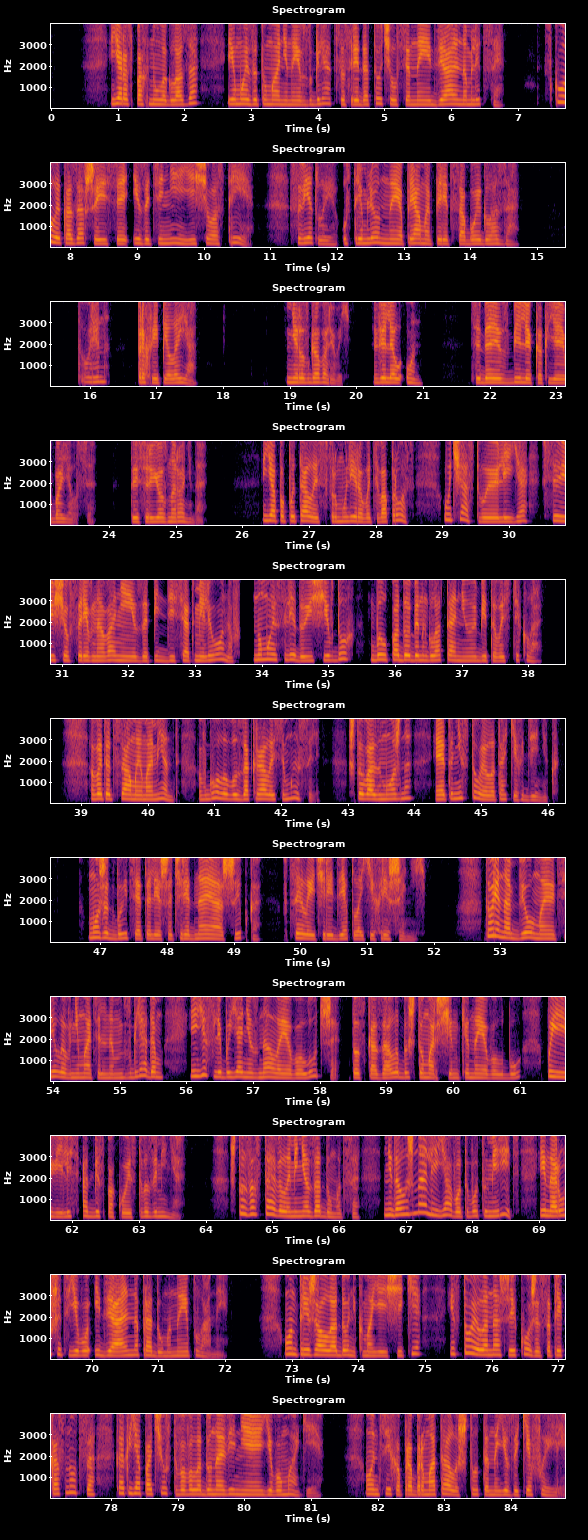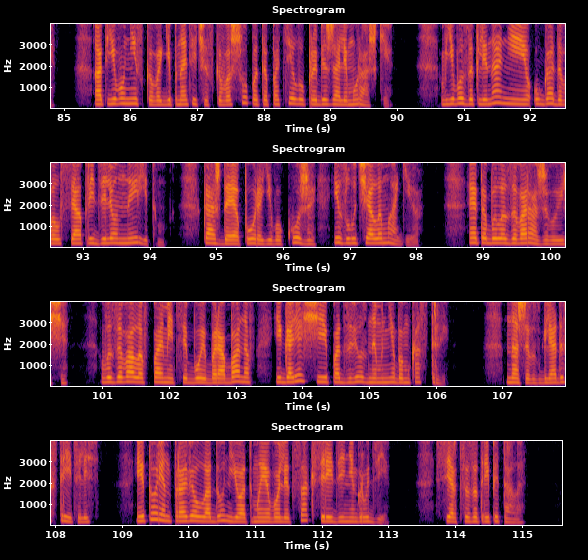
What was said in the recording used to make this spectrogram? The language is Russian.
Я распахнула глаза, и мой затуманенный взгляд сосредоточился на идеальном лице. Скулы, казавшиеся из-за теней еще острее, светлые, устремленные прямо перед собой глаза. «Торин», — прохрипела я. «Не разговаривай», — велел он. «Тебя избили, как я и боялся. Ты серьезно ранена?» Я попыталась сформулировать вопрос, участвую ли я все еще в соревновании за 50 миллионов, но мой следующий вдох был подобен глотанию битого стекла. В этот самый момент в голову закралась мысль, что, возможно, это не стоило таких денег. Может быть, это лишь очередная ошибка в целой череде плохих решений. Торин обвел мое тело внимательным взглядом, и если бы я не знала его лучше, то сказала бы, что морщинки на его лбу появились от беспокойства за меня. Что заставило меня задуматься, не должна ли я вот-вот умереть и нарушить его идеально продуманные планы. Он прижал ладонь к моей щеке, и стоило нашей коже соприкоснуться, как я почувствовала дуновение его магии. Он тихо пробормотал что-то на языке Фейри. От его низкого гипнотического шепота по телу пробежали мурашки. В его заклинании угадывался определенный ритм. Каждая пора его кожи излучала магию. Это было завораживающе, вызывало в памяти бой барабанов и горящие под звездным небом костры. Наши взгляды встретились, и Торин провел ладонью от моего лица к середине груди. Сердце затрепетало.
